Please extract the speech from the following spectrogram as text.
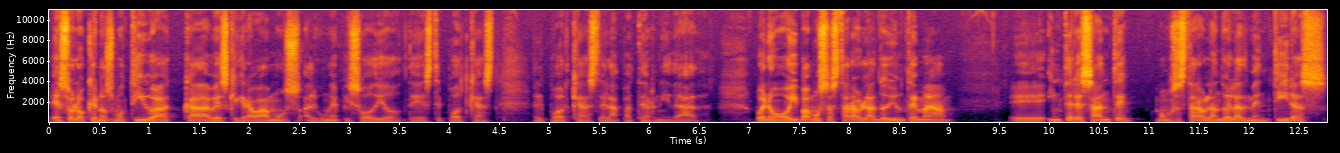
eso es lo que nos motiva cada vez que grabamos algún episodio de este podcast, el podcast de la paternidad. Bueno, hoy vamos a estar hablando de un tema eh, interesante. Vamos a estar hablando de las mentiras,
